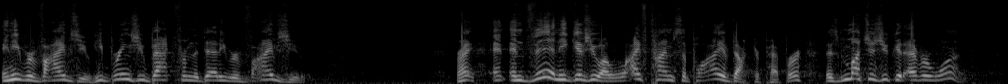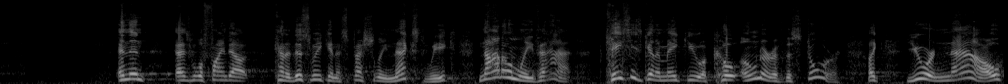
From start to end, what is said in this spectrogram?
And he revives you. He brings you back from the dead. He revives you. Right? And, and then he gives you a lifetime supply of Dr. Pepper, as much as you could ever want. And then, as we'll find out kind of this week and especially next week, not only that, Casey's going to make you a co-owner of the store. Like you are now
